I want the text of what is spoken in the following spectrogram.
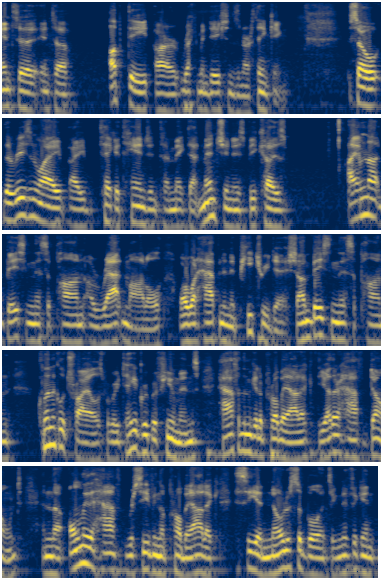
and to and to update our recommendations and our thinking so the reason why I take a tangent to make that mention is because I am not basing this upon a rat model or what happened in a petri dish. I'm basing this upon clinical trials where we take a group of humans, half of them get a probiotic, the other half don't, and the only the half receiving the probiotic see a noticeable and significant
